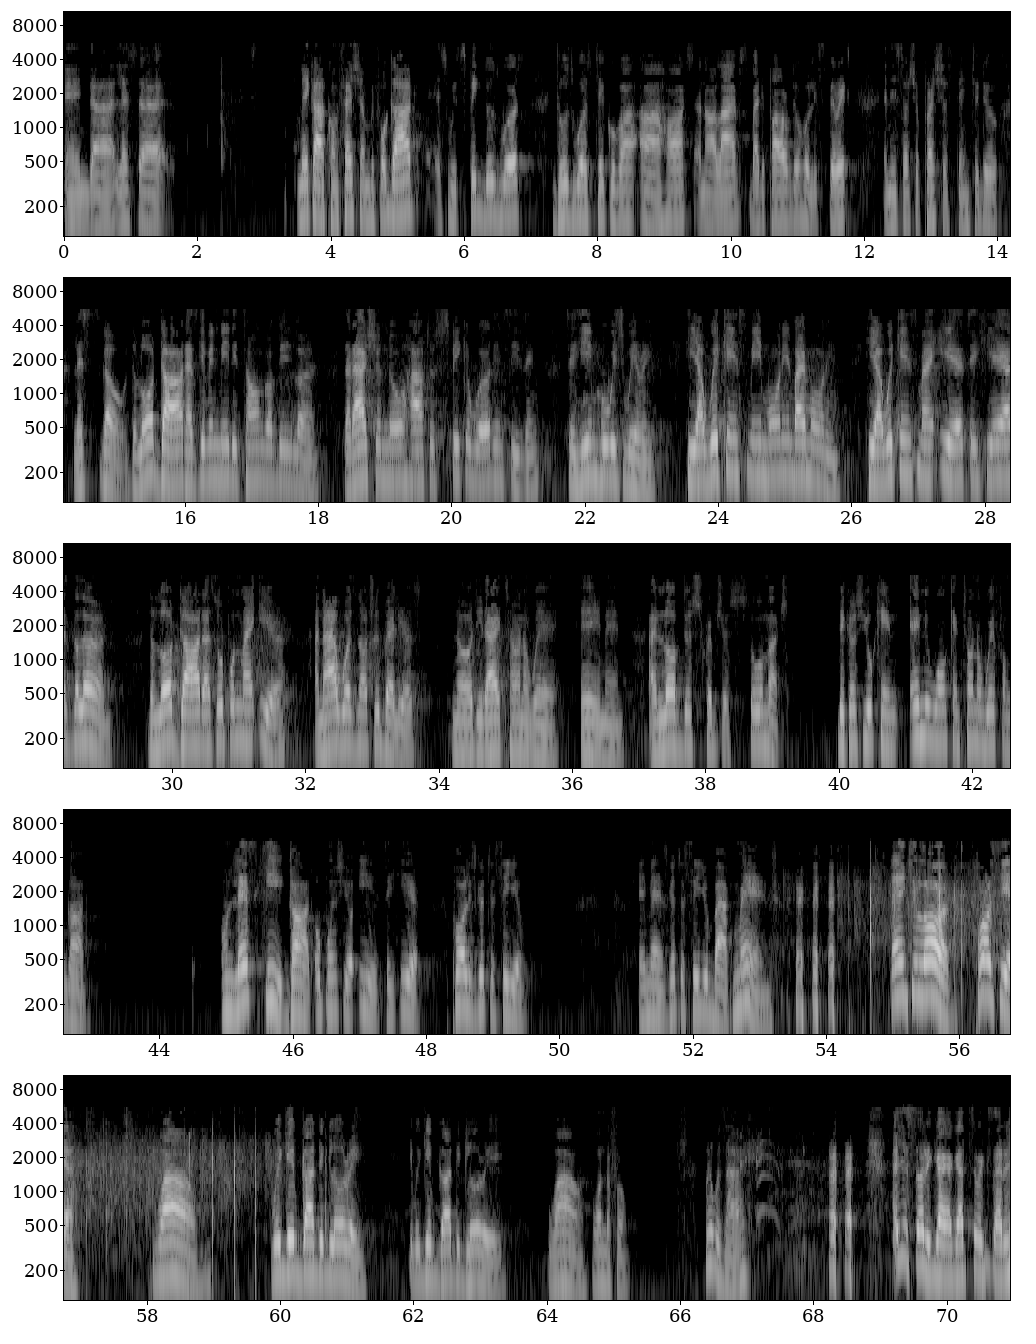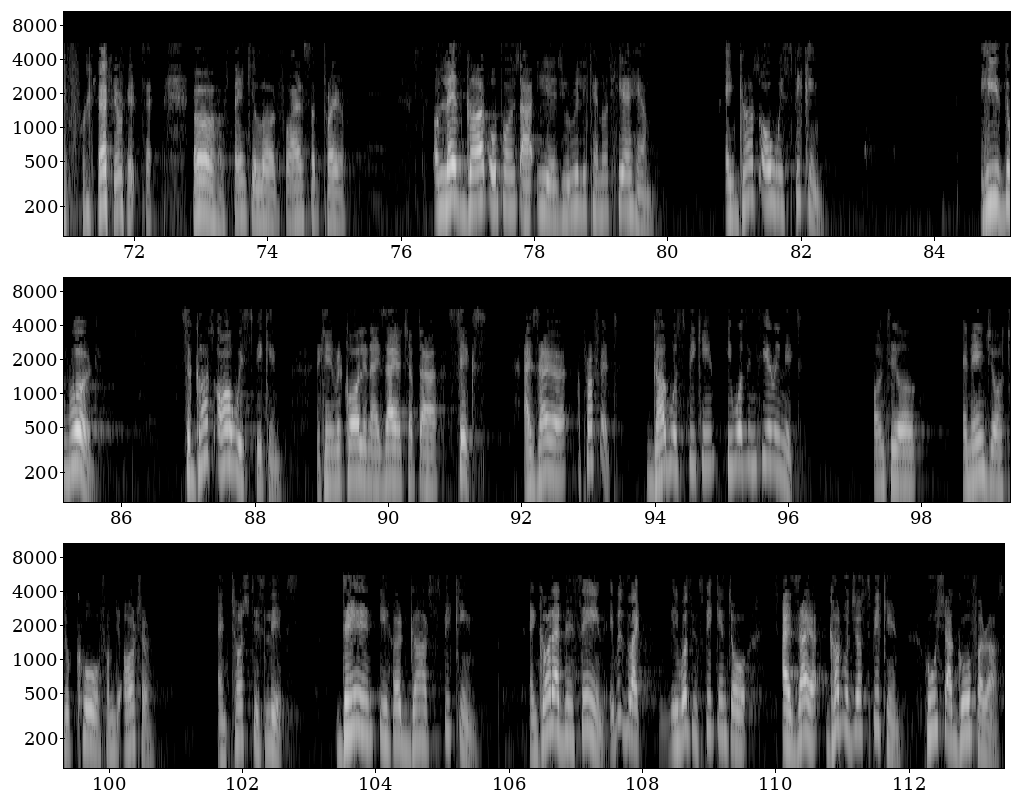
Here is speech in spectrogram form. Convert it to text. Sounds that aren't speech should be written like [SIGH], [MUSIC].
And uh, let's uh, make our confession before God as we speak those words. Those words take over our hearts and our lives by the power of the Holy Spirit. And it's such a precious thing to do. Let's go. The Lord God has given me the tongue of the learned, that I should know how to speak a word in season to him who is weary. He awakens me morning by morning. He awakens my ear to hear as the learned. The Lord God has opened my ear, and I was not rebellious, nor did I turn away. Amen. I love those scriptures so much because you can anyone can turn away from God unless he God opens your ears to hear. Paul, it's good to see you. Amen. It's good to see you back. Man. [LAUGHS] Thank you, Lord. Paul's here. Wow. We give God the glory. We give God the glory. Wow. Wonderful. Where was I? [LAUGHS] I just saw the guy. I got so excited [LAUGHS] I forgot him. Oh, thank you, Lord, for answered prayer. Unless God opens our ears, you really cannot hear Him. And God's always speaking. He is the Word. So God's always speaking. I can recall in Isaiah chapter 6, Isaiah, a prophet, God was speaking, he wasn't hearing it until an angel took coal from the altar and touched his lips. Then he heard God speaking. And God had been saying, it was like he wasn't speaking to Isaiah, God was just speaking. Who shall go for us?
